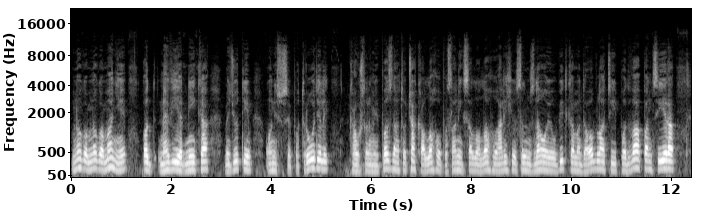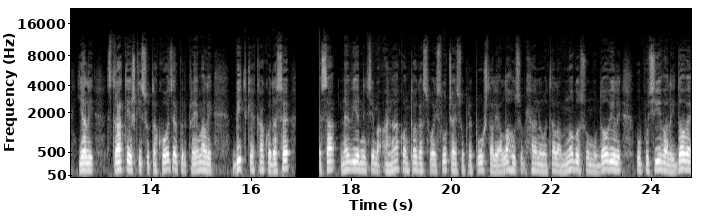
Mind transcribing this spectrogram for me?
mnogo, mnogo manje od nevjernika, međutim oni su se potrudili, kao što nam je poznato, čak Allahov poslanik sallallahu alihi wasallam znao je u bitkama da oblači po dva pancira, jeli strateški su također pripremali bitke kako da se sa nevjernicima, a nakon toga svoj slučaj su prepuštali Allahu subhanahu wa ta'ala, mnogo su mu dovili, upućivali dove,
